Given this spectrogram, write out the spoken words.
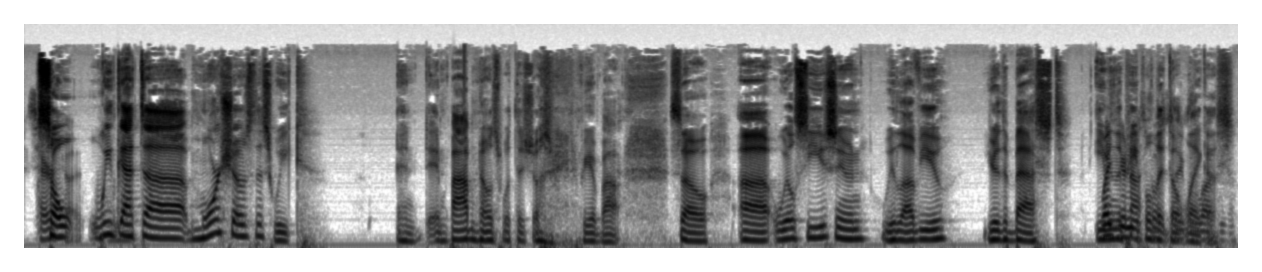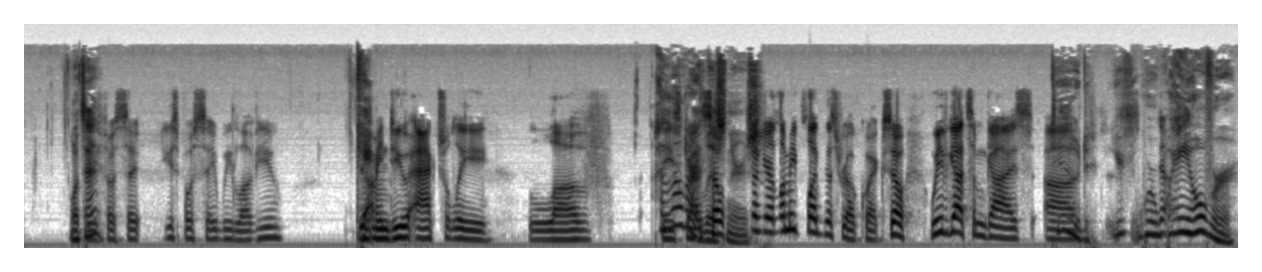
his so we've got uh, more shows this week. and and Bob knows what the show's are going to be about. So uh, we'll see you soon. We love you. You're the best. Even Wait, the people that don't like us. you. What's Are you that? supposed to say? You supposed to say we love you? Do- I mean, do you actually love I these love our guys? So- listeners. So, here, let me plug this real quick. So we've got some guys. Uh, Dude, we're no. way over.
